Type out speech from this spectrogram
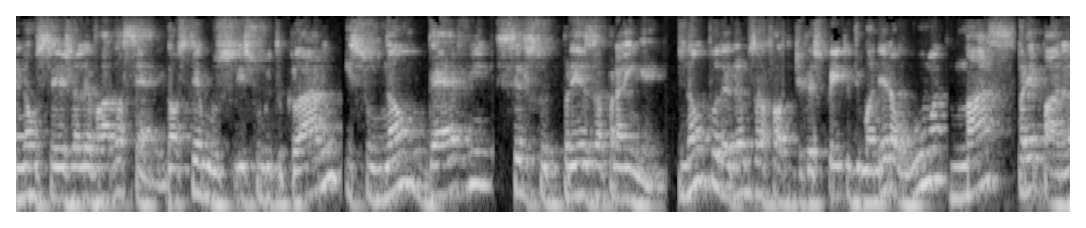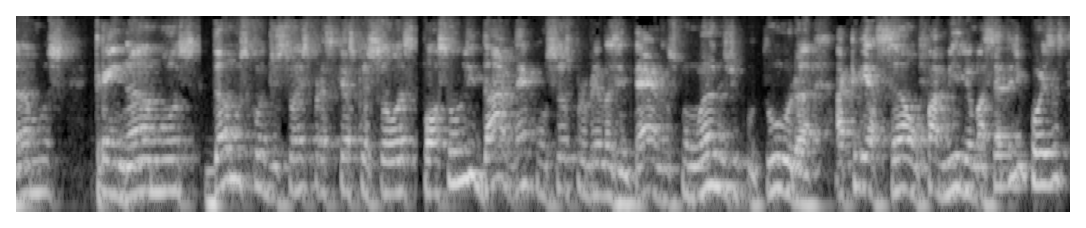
não seja levado a sério. Nós temos isso muito claro, isso não deve ser surpresa para ninguém. Não toleramos a falta de respeito de maneira alguma, mas preparamos treinamos, damos condições para que as pessoas possam lidar né, com seus problemas internos, com anos de cultura, a criação, família, uma série de coisas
